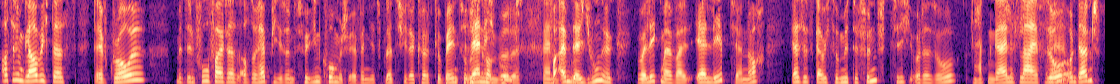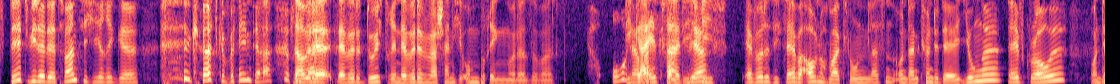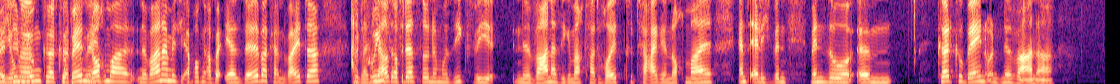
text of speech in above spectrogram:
Außerdem glaube ich, dass Dave Grohl mit den Foo Fighters auch so happy ist und es für ihn komisch wäre, wenn jetzt plötzlich wieder Kurt Cobain zurückkommen würde. Vor allem der gut. Junge, überleg mal, weil er lebt ja noch. Er ist jetzt, glaube ich, so Mitte 50 oder so. Hat ein geiles Live. So, ey. und dann steht wieder der 20-jährige Kurt Cobain da. ich glaube, der, der würde durchdrehen, der würde ihn wahrscheinlich umbringen oder sowas. oh, die Geister, krass die ich rief. Er würde sich selber auch nochmal klonen lassen und dann könnte der junge Dave Grohl Und der mit junge dem jungen Kurt, Kurt Cobain, Cobain. nochmal Nirvana-mäßig abrocken, aber er selber kann weiter mit Aber glaubst du, dass so eine Musik wie Nirvana sie gemacht hat, heutzutage nochmal, ganz ehrlich, wenn, wenn so ähm, Kurt Cobain und Nirvana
